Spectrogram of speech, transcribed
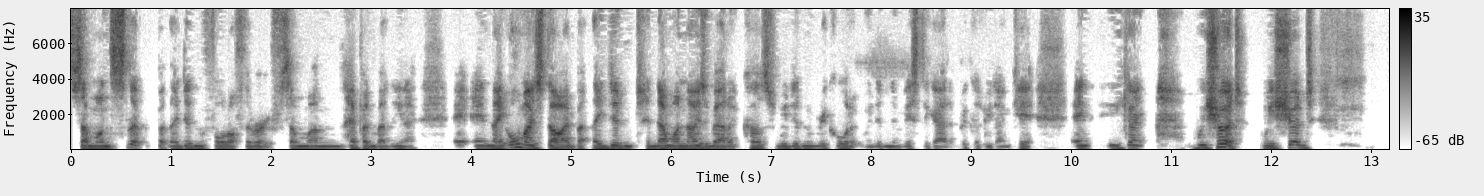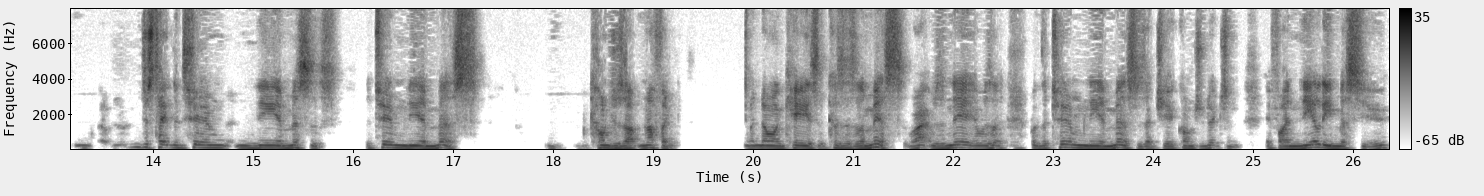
someone slipped, but they didn't fall off the roof. Someone happened, but you know, and they almost died, but they didn't, and no one knows about it because we didn't record it, we didn't investigate it because we don't care. And you go, we should, we should mm, just take the term near misses. The term near miss conjures up nothing. And no one cares because it's a miss, right? It was a near, it was a, but the term near miss is actually a contradiction. If I nearly miss you,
